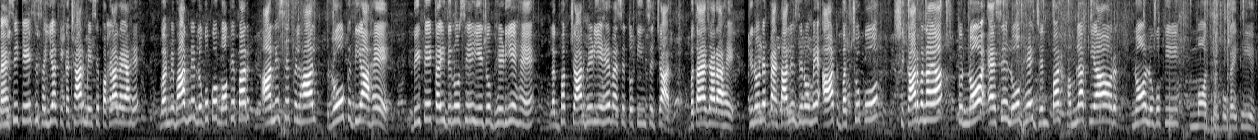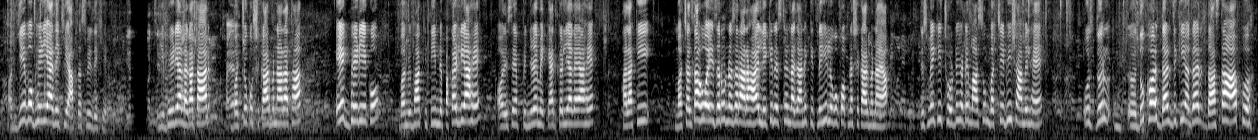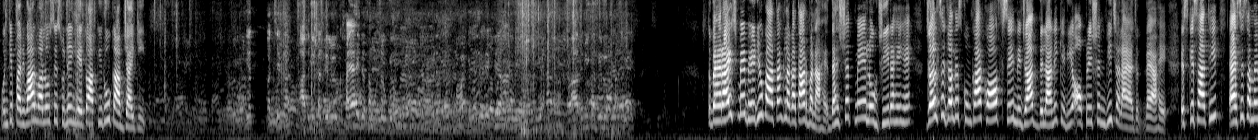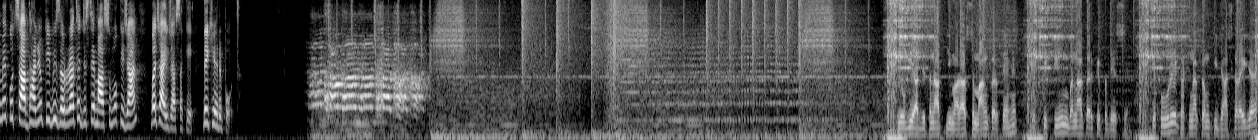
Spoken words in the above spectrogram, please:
महसी के सिसैया के कछार में इसे पकड़ा गया है। वन विभाग ने लोगों को मौके पर आने से फ़िलहाल रोक दिया है। बीते कई दिनों से ये जो भेड़िए हैं, लगभग चार भेड़िए हैं, वैसे तो तीन से चार बताया जा रहा है। जिन्होंने 45 दिनों में आठ बच्चों को शिकार बनाया तो नौ ऐसे लोग हैं जिन पर हमला किया और नौ लोगों की मौत भी हो गई थी। और ये वो भेड़िया देखिए, आप तस्वीर देखिए। ये भेड़िया लगातार बच्चों को शिकार बना रहा था। एक भेड़िए को वन विभाग की टीम ने पकड़ लिया है और इसे अब पिंजरे में कैद कर लिया गया है। हालाँकि मचलता हुआ ये ज़रूर नज़र आ रहा है, लेकिन इसने न जाने कितने ही लोगों को अपना शिकार बनाया, जिसमें कि छोटे छोटे मासूम बच्चे भी शामिल हैं। उस दुर, दुख और दर्द की अगर दास्ता आप उनके परिवार वालों से सुनेंगे तो आपकी रूह काँप जाएगी। बच्चे का आदमी का दिल खाया है जो समोसा आदमी का दिल तो बहराइच में भेड़ियों का आतंक लगातार बना है। दहशत में लोग जी रहे हैं। जल्द से जल्द इस खुंखार खौफ से निजात दिलाने के लिए ऑपरेशन भी चलाया गया है। इसके साथ ही ऐसे समय में कुछ सावधानियों की भी ज़रूरत है जिससे मासूमों की जान बचाई जा सके। देखिए रिपोर्ट। योगी आदित्यनाथ जी महाराज से मांग करते हैं कि इसकी टीम बना करके प्रदेश से कि पूरे घटनाक्रम की जाँच कराई जाए।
